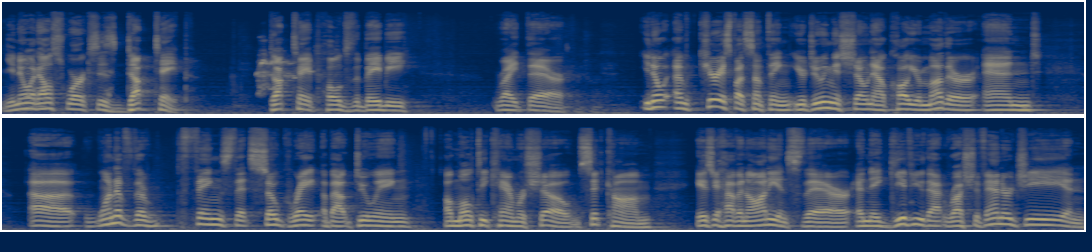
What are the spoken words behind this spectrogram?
You know what else works is duct tape. Duct tape holds the baby right there. You know, I'm curious about something. You're doing this show now, Call Your Mother, and uh, one of the things that's so great about doing a multi camera show, sitcom, is you have an audience there and they give you that rush of energy and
